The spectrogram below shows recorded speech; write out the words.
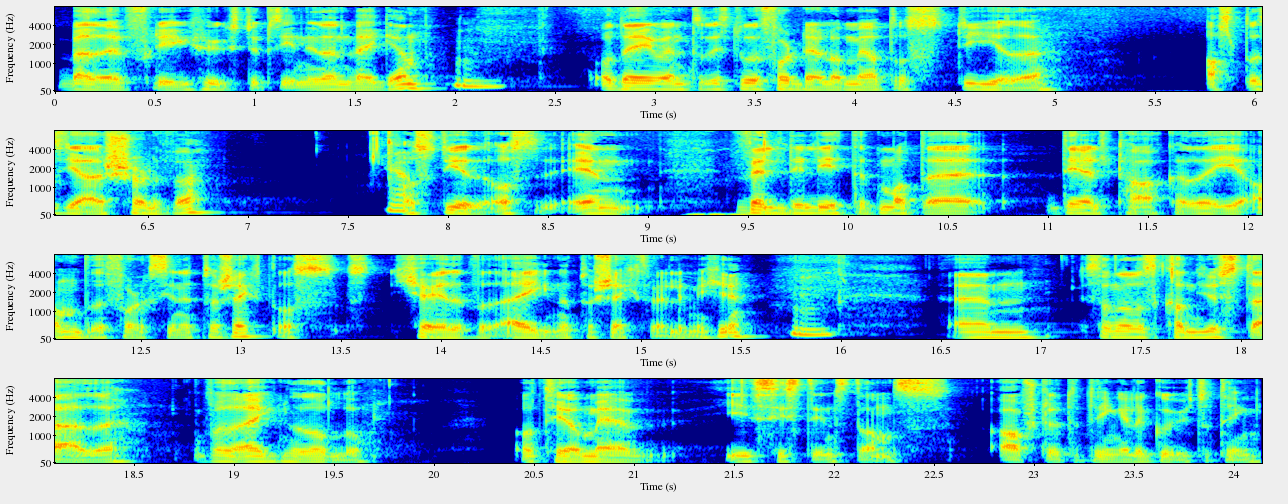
bare flyr hugstups inn i den veggen. Og det er jo en av de store fordelene med at å styre alt oss gjør sjølve. Ja. Og styre oss en veldig lite på en måte deltakere i andre folk sine prosjekt. oss kjører våre egne prosjekt veldig mye. Um, sånn at vi kan justere våre egne roller. Og til og med i siste instans avslutte ting eller gå ut av ting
